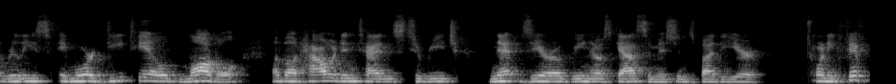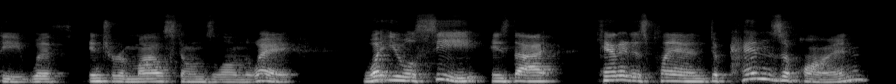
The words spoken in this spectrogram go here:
release a more detailed model about how it intends to reach net zero greenhouse gas emissions by the year 2050 with interim milestones along the way. What you will see is that Canada's plan depends upon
